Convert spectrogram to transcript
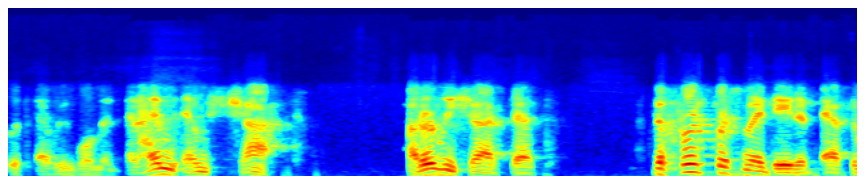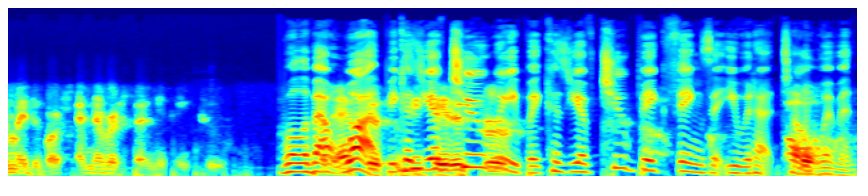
with every woman, and I'm am shocked, utterly shocked that the first person I dated after my divorce, I never said anything to. Well, about what? Because you have two for- wait, because you have two big things that you would ha- tell Oh. women.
